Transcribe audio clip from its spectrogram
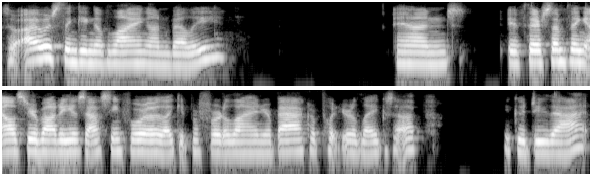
So I was thinking of lying on belly. And if there's something else your body is asking for, like you'd prefer to lie on your back or put your legs up, you could do that.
